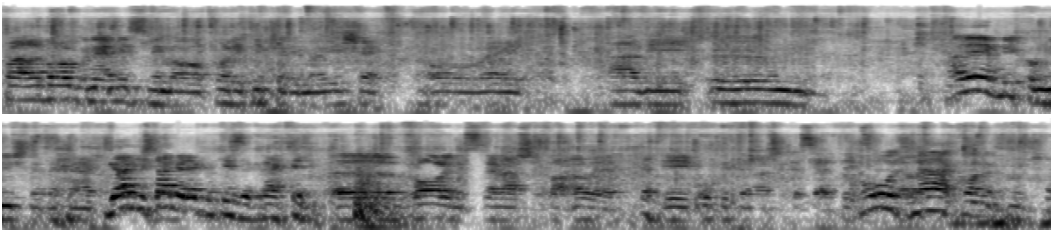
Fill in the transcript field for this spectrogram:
Hvala Bogu ne mislimo o političarima više, ovaj, ali... Um, a nemam nikom ništa da kažem. Gagi, šta bi rekao ti za kraj? E, volim sve naše fanove i kupite naše kasete. Ko zna ko nas sluša?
